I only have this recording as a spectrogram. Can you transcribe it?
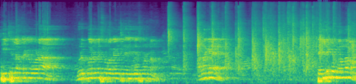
టీచర్లందరికీ కూడా గురు పౌర్ణమి శుభాకాంక్షలు తెలియజేసుకుంటున్నాం అలాగే పెళ్ళికి వందనం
